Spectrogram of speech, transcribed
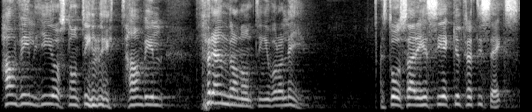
Han vill ge oss någonting nytt. Han vill förändra någonting i våra liv. Det står så här i Hesekiel 36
